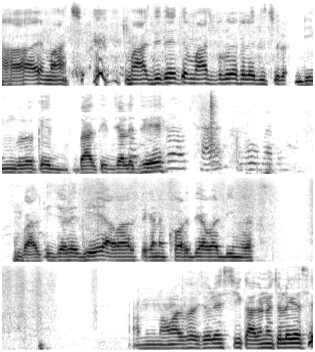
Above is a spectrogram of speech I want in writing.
হায় মাছ মাছ দিতে দিতে মাছ পুকুরে ফেলে দিচ্ছিল। ডিমগুলোকে বালতির জলে ধুয়ে বালতির জলে ধুয়ে আবার সেখানে খড় দিয়ে আবার ডিম রাখছি। আমি মামার ঘরে চলে এসেছি কারণে চলে গেছে।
